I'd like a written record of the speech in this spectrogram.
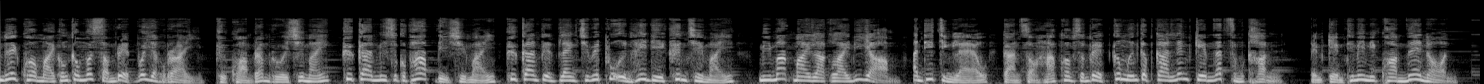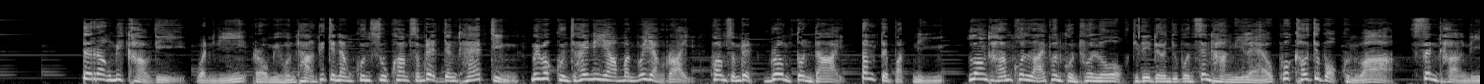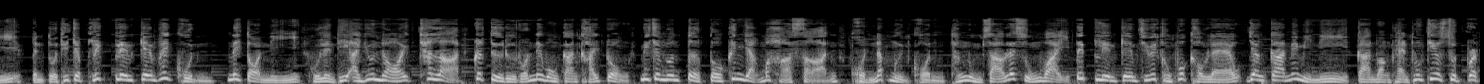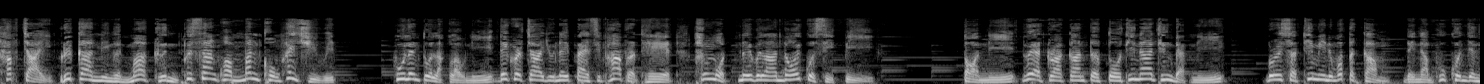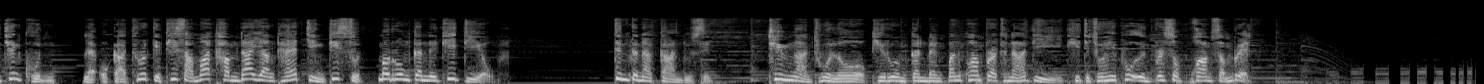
คุณให้ความหมายของคำว่าสำเร็จว่าอย่างไร คือความร่ำรวยใช่ไหม คือการมีสุขภาพดีใช่ไหม คือการเปลี่ยนแปลงชีวิตผู้อื่นให้ดีขึ้นใช่ไหม มีมากมายหลากหลายนิยาม อันที่จริงแล้ว การสอหาความสำเร็จก็เหมือนกับการเล่นเกมนัดสำคัญ เป็นเกมที่ไม่มีความแน่นอน แต่เรามีข่าวดี วันนี้เรามีหนทางที่จะนำคุณสู่ความสำเร็จอย่างแท้จริง ไม่ว่าคุณจะให้นิยามมันว่าอย่างไร ความสำเร็จเริ่มต้นได้ ตั้งแต่บัดนี้ ลองถามคนหลายพันคนทั่วโลกที่ได้เดินอยู่บนเส้นทางนี้แล้ว พวกเขาจะบอกคุณว่า เส้นทางนี้เป็นตัวที่จะพลิกเปลี่ยนเกมให้คุณ ในตอนนี้ผู้เล่นที่อายุน้อย ฉลาด กระตือรือร้นในวงการขายตรง มีจำนวนเติบโตขึ้นอย่างมหาศาล คนนับหมื่นคน ทั้งหนุ่มสาวและสูงวัยได้เปลี่ยนเกมชีวิตของพวกเขาแล้ว อย่างการไม่มีหนี้การวางแผนท่องเที่ยวสุดประทับใจ หรือการมีเงินมากขึ้น เพื่อสร้างความมั่นคงให้ชีวิตผู้เล่นตัวหลักเหล่านี้ได้กระจายอยู่ใน 85 ประเทศ ทั้งหมดในเวลาน้อยกว่า 4 ปี ตอนนี้ด้วยอัตราการเติบโตที่น่าทึ่งแบบนี้ บริษัทที่มีนวัตกรรม ได้นำผู้คนอย่างเช่นคุณ และโอกาสธุรกิจที่สามารถทำได้อย่างแท้จริงที่สุดมารวมกันในที่เดียว จินตนาการดูสิทีมงานทั่วโลกที่ร่วมกันแบ่งปันความปรารถนาดีที่จะช่วยให้ผู้อื่นประสบความสำเร็จ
